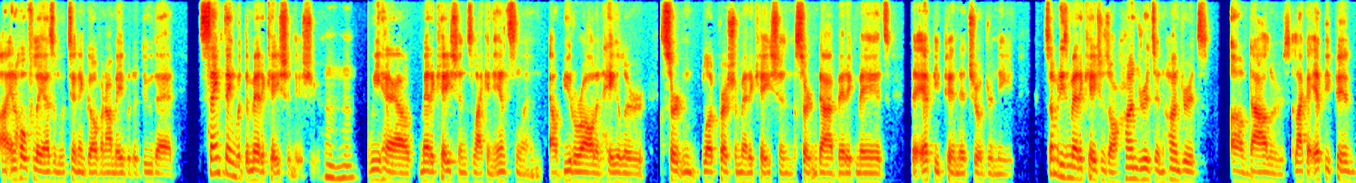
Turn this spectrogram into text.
uh, and hopefully as a lieutenant governor, I'm able to do that. Same thing with the medication issue. Mm-hmm. We have medications like an insulin, albuterol inhaler, certain blood pressure medications, certain diabetic meds, the EpiPen that children need. Some of these medications are hundreds and hundreds of dollars. Like an EpiPen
